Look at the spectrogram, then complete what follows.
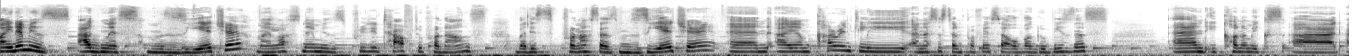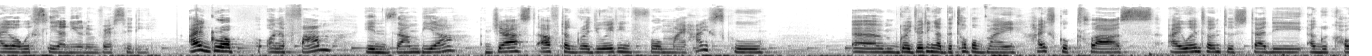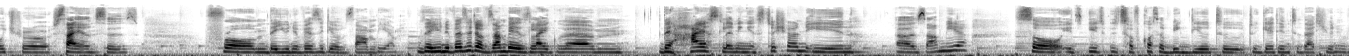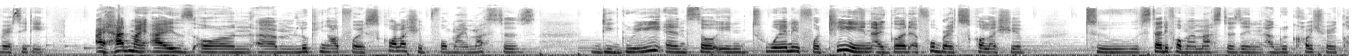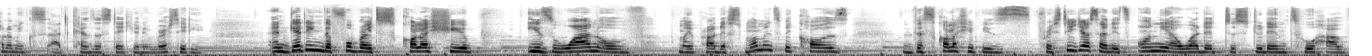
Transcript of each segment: My name is Agness Mzyece. My last name is pretty tough to pronounce, but it's pronounced as Mzyece, and I am currently an assistant professor of agribusiness and economics at Iowa Wesleyan University. I grew up on a farm in Zambia just after graduating from my high school. Um, graduating at the top of my high school class, I went on to study agricultural sciences from the University of Zambia. The University of Zambia is like the, um, the highest learning institution in uh, Zambia, so it's, it's of course a big deal to, to get into that university. I had my eyes on um, looking out for a scholarship for my master's degree, and so in 2014, I got a Fulbright scholarship to study for my master's in agricultural economics at Kansas State University. And getting the Fulbright scholarship is one of my proudest moments because the scholarship is prestigious and it's only awarded to students who have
